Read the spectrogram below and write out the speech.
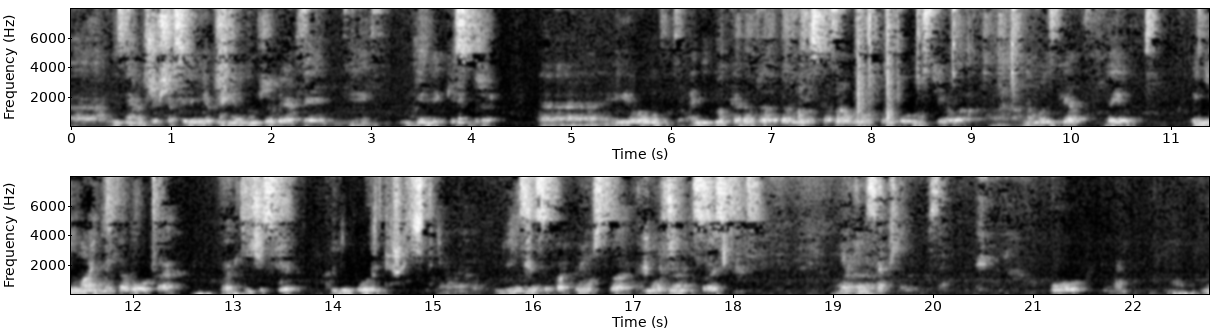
а, не знаю, жив сейчас или нет, наверное, уже вряд ли, и Генри Киссинджер. А, И он этот анекдот когда-то давно рассказал, но он полностью, на мой взгляд, дает понимание того, как практически любой а, бизнес и партнерство можно срастить. Я А, тебе сообщение у э,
